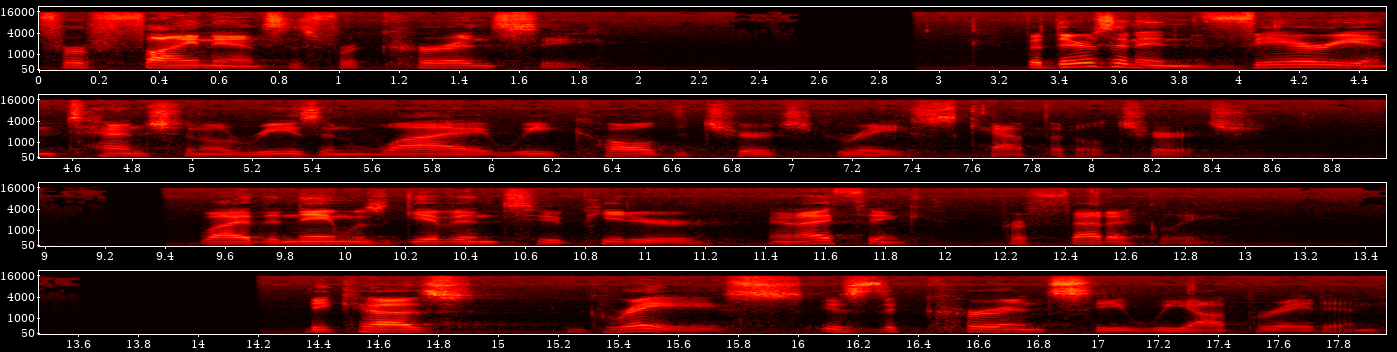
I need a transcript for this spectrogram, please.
for finances, for currency. But there's a very intentional reason why we called the church Grace Capital Church. Why the name was given to Peter, and I think prophetically. Because grace is the currency we operate in.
